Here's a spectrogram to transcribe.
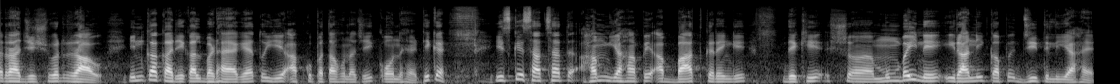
राजेश्वर राव, इनका कार्यकाल बढ़ाया गया तो ये आपको पता होना चाहिए कौन है, ठीक है? इसके साथ साथ हम यहाँ पे अब बात करेंगे, देखिए मुंबई ने ईरानी कप जीत लिया है,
